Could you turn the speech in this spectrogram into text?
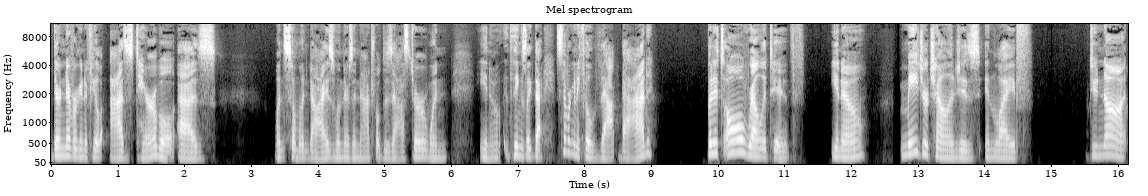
They're never going to feel as terrible as when someone dies, when there's a natural disaster, when, you know, things like that. It's never going to feel that bad, but it's all relative, you know? Major challenges in life do not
